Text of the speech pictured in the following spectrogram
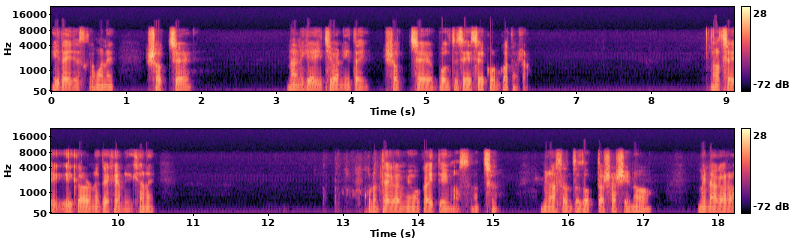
ইতাই দেশকা মানে সবচেয়ে নানিকা ইচিবান নিতাই সবচেয়ে বলতে চাইছে কোন কথাটা? আচ্ছা এই কারণে দেখেন এখানে কোনো তেগামিও কাইতেই মাছ আচ্ছা। মিনাসান্ত তত্ত্বা শাসিনো, মিনাগারা,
